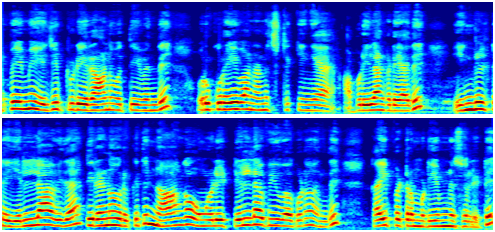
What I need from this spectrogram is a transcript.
எப்பயுமே எஜிப்டுடைய இராணுவத்தை வந்து ஒரு குறைவாக நினச்சிட்டு இருக்கீங்க அப்படிலாம் கிடையாது. எங்கள்கிட்ட எல்லா வித திறனும் இருக்குது. நாங்கள் உங்களுடைய டெல்லவியூவை கூட வந்து கைப்பற்ற முடியும்னு சொல்லிட்டு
